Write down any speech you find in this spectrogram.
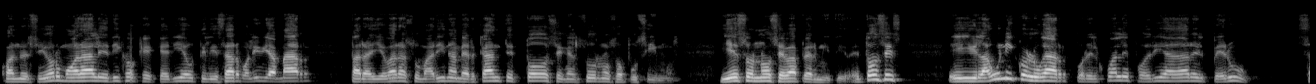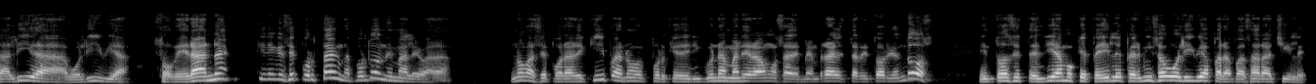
cuando el señor Morales dijo que quería utilizar Bolivia Mar para llevar a su marina mercante, todos en el sur nos opusimos. Y eso no se va a permitir. Entonces, y el único lugar por el cual le podría dar el Perú salida a Bolivia soberana tiene que ser por Tacna. ¿Por dónde más le va a dar? No va a ser por Arequipa, no, porque de ninguna manera vamos a desmembrar el territorio en dos. Entonces tendríamos que pedirle permiso a Bolivia para pasar a Chile.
